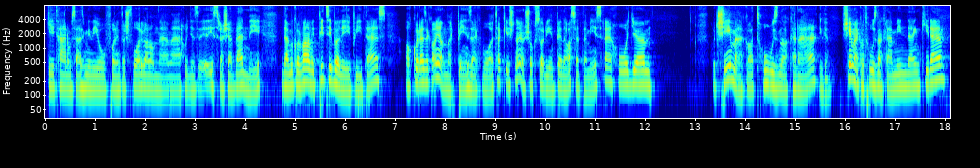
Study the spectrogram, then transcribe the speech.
két-háromszáz millió forintos forgalomnál már, hogy ez észre se venné, de amikor valamit piciből építesz, akkor ezek olyan nagy pénzek voltak, és nagyon sokszor én például azt vettem észre, hogy, hogy sémákat húznak rá, Igen. sémákat húznak rá mindenkire,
